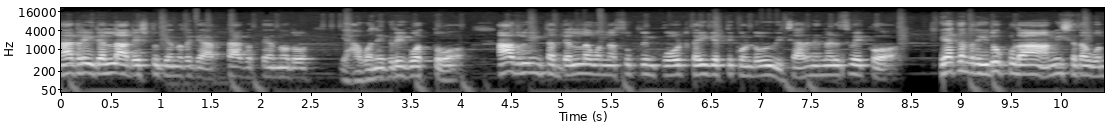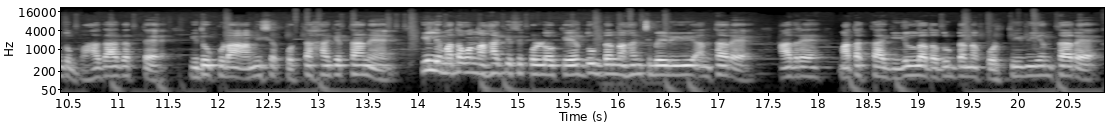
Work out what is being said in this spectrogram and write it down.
ಆದರೆ ಇದೆಲ್ಲ ಅದೆಷ್ಟು ಜನರಿಗೆ ಅರ್ಥ ಆಗುತ್ತೆ ಅನ್ನೋದು ಯಾವನಿಗ್ರಿಗೆ ಗೊತ್ತು. ಆದರೂ ಇಂಥದ್ದೆಲ್ಲವನ್ನು ಸುಪ್ರೀಂ ಕೋರ್ಟ್ ಕೈಗೆತ್ತಿಕೊಂಡು ವಿಚಾರಣೆ ನಡೆಸಬೇಕು. ಯಾಕಂದರೆ ಇದು ಕೂಡ ಆಮಿಷದ ಒಂದು ಭಾಗ ಆಗತ್ತೆ. ಇದು ಕೂಡ ಆಮಿಷ ಕೊಟ್ಟ ಹಾಗೆ ತಾನೆ. ಇಲ್ಲಿ ಮತವನ್ನು ಹಾಕಿಸಿಕೊಳ್ಳೋಕೆ ದುಡ್ಡನ್ನು ಹಂಚಬೇಡಿ ಅಂತಾರೆ. ಆದರೆ ಮತಕ್ಕಾಗಿ ಇಲ್ಲದ ದುಡ್ಡನ್ನು ಕೊಡ್ತೀವಿ ಅಂತಾರೆ.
